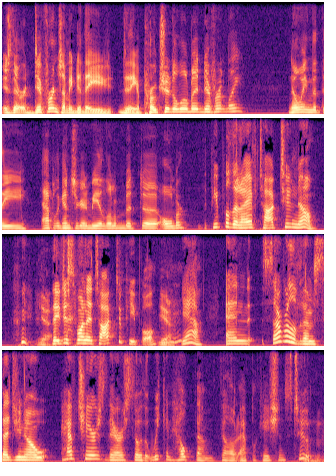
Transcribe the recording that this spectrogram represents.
Is there a difference? I mean, do they do they approach it a little bit differently? Knowing that the applicants are going to be a little bit uh, older? The people that I have talked to, no. Yeah. they just want to talk to people. Yeah. Mm-hmm. Yeah. And several of them said, you know, have chairs there so that we can help them fill out applications too. Mm-hmm.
